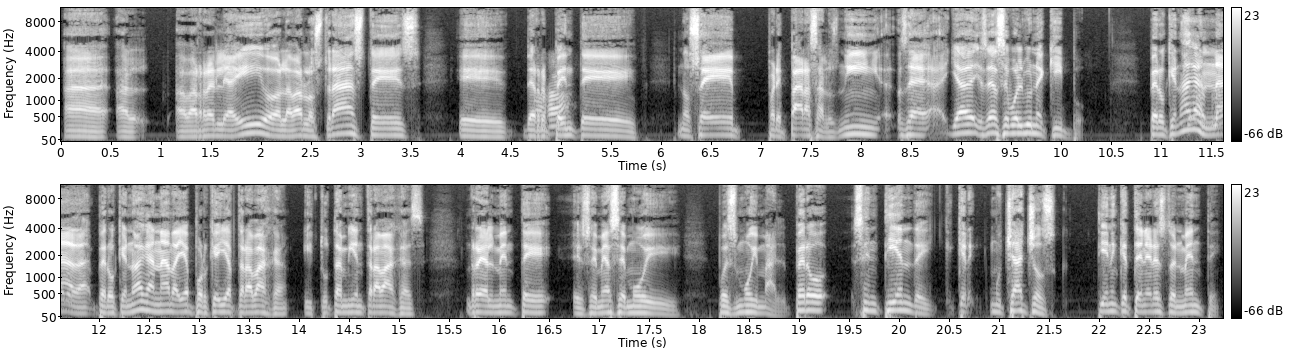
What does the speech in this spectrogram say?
a, a- a barrerle ahí o a lavar los trastes, eh, de Ajá. repente, no sé, preparas a los niños, o sea, ya, ya se vuelve un equipo. Pero que no hagan nada, pero que no haga nada ya porque ella trabaja y tú también trabajas, realmente eh, se me hace muy, pues muy mal. Pero se entiende, que, muchachos, tienen que tener esto en mente.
